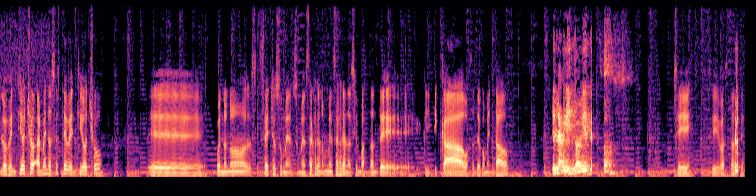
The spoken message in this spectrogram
los 28, al menos este 28, eh, bueno, no se ha hecho su, su, mensaje, un mensaje de la nación bastante criticado, bastante comentado. Es larguito, bien de eso, Sí, sí, bastante.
